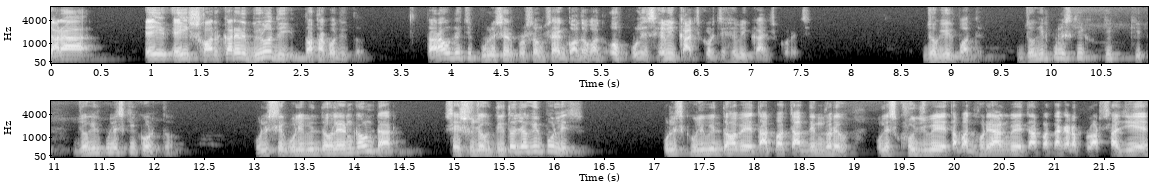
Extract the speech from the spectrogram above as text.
যারা এই এই সরকারের বিরোধী তথাকথিত তারাও দেখছি পুলিশের প্রশংসায় গদগদ। ও, পুলিশ হেভি কাজ করেছে হেভি কাজ করেছে। যোগীর পথে। যোগীর পুলিশ কি যোগীর পুলিশ কি করত? পুলিশকে গুলিবিদ্ধ হলে এনকাউন্টার সেই সুযোগ দিত যোগীর পুলিশ? পুলিশ গুলিবিদ্ধ হবে, তারপর চার দিন ধরে পুলিশ খুঁজবে, তারপর ধরে আনবে, তারপর তাকে একটা প্লট সাজিয়ে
